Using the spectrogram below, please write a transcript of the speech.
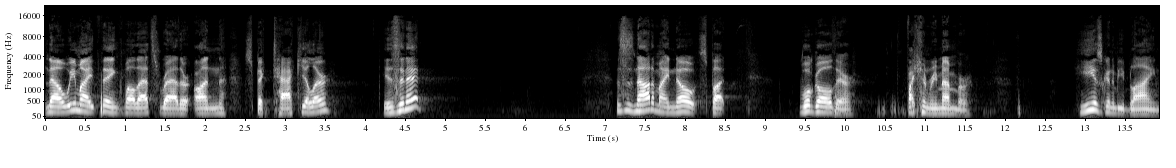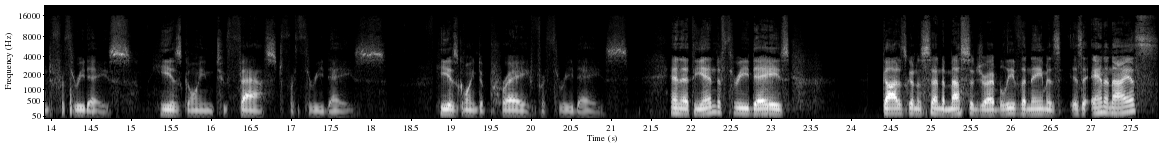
Now, we might think, well, that's rather unspectacular, isn't it? This is not in my notes, but we'll go there if I can remember. He is going to be blind for three days. He is going to fast for three days. He is going to pray for three days. And at the end of three days, God is going to send a messenger. I believe the name is, is it Ananias?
